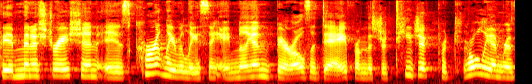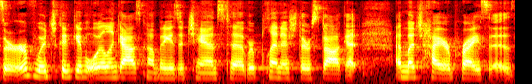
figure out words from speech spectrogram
The administration is currently releasing a million barrels a day from the Strategic Petroleum Reserve, which could give oil and gas companies a chance to replenish their stock at, at much higher prices.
